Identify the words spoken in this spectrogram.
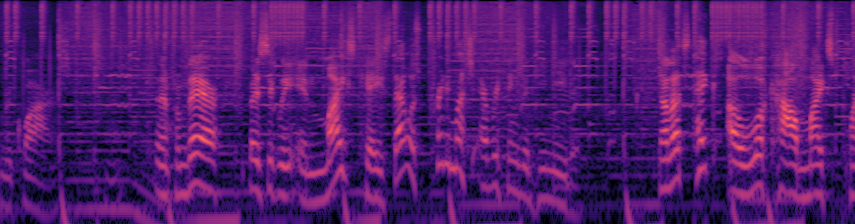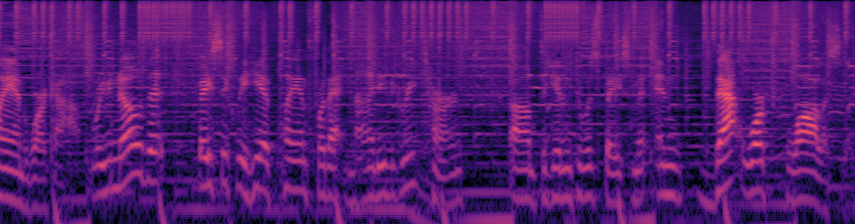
requires. And then from there, basically in Mike's case, that was pretty much everything that he needed. Now let's take a look how Mike's plan worked out. We know that basically he had planned for that 90 degree turn um, to get into his basement and that worked flawlessly.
